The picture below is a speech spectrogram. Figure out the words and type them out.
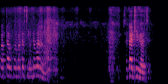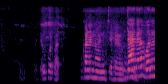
পাতা উপর পাতা চিনতে পারো? না সেটা ঠিক আছে। ওখানে নয় নিচে হ্যাঁ। না না বলো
